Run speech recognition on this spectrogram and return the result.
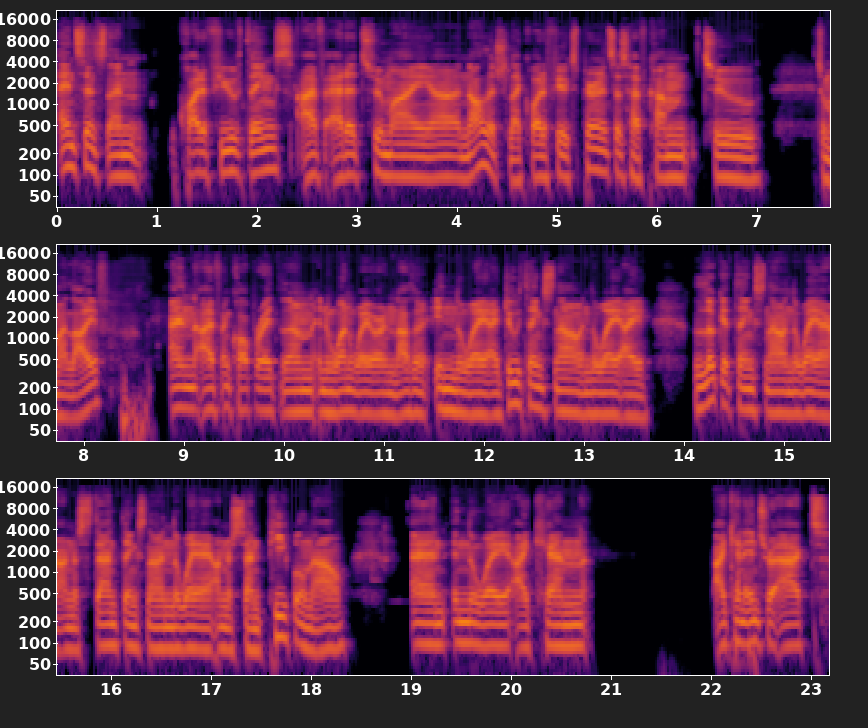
And since then, quite a few things I've added to my uh, knowledge. Like quite a few experiences have come to to my life and I've incorporated them in one way or another in the way I do things now, in the way I look at things now, in the way I understand things now, in the way I understand people now, and in the way I can I can interact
